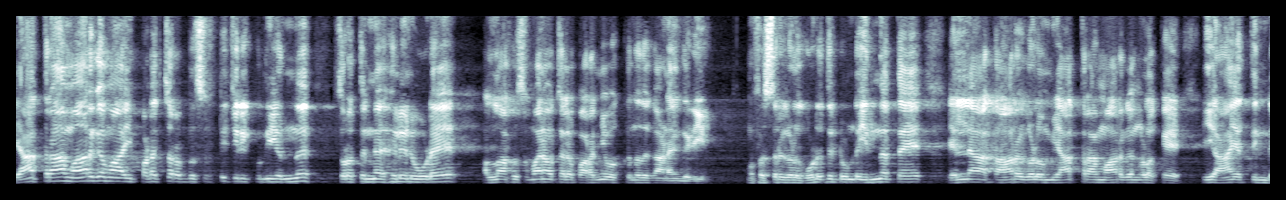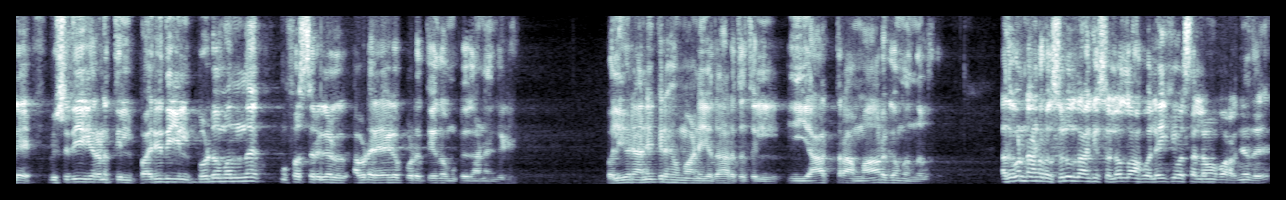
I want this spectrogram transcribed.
യാത്രാ മാർഗമായി പടച്ചറബ് സൃഷ്ടിച്ചിരിക്കുന്നു എന്ന് സുറത്ത് നെഹ്ലിലൂടെ അള്ളാഹു സുബാനോ തല പറഞ്ഞു വെക്കുന്നത് കാണാൻ കഴിയും. മുഫസറുകൾ കൊടുത്തിട്ടുണ്ട്. ഇന്നത്തെ എല്ലാ കാറുകളും യാത്രാ മാർഗങ്ങളൊക്കെ ഈ ആയത്തിന്റെ വിശദീകരണത്തിൽ പരിധിയിൽ പെടുമെന്ന് മുഫസറുകൾ അവിടെ രേഖപ്പെടുത്തിയത് നമുക്ക് കാണാൻ കഴിയും. വലിയൊരു അനുഗ്രഹമാണ് യഥാർത്ഥത്തിൽ ഈ യാത്രാ മാർഗം എന്നുള്ളത്. അതുകൊണ്ടാണ് റസൂലുള്ളാഹി സ്വല്ലല്ലാഹു അലൈഹി വസല്ലമ പറഞ്ഞത്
